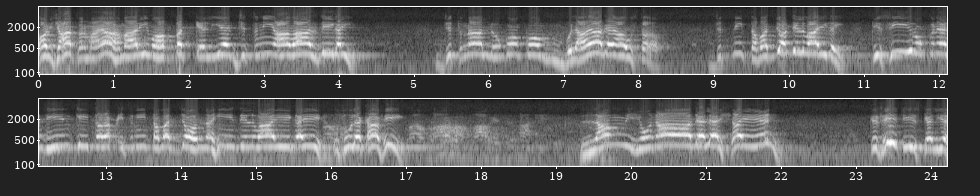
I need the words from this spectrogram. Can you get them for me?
और याद फरमाया, हमारी मोहब्बत के लिए जितनी आवाज़ दी गई, जितना लोगों को बुलाया गया उस तरफ़, जितनी तवज्जो दिलवाई गई, किसी रुकन दीन की तरफ़ इतनी तवज्जो नहीं दिलवाई गई, उसूल काफ़ी। लम युनाद किसी चीज़ के लिए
